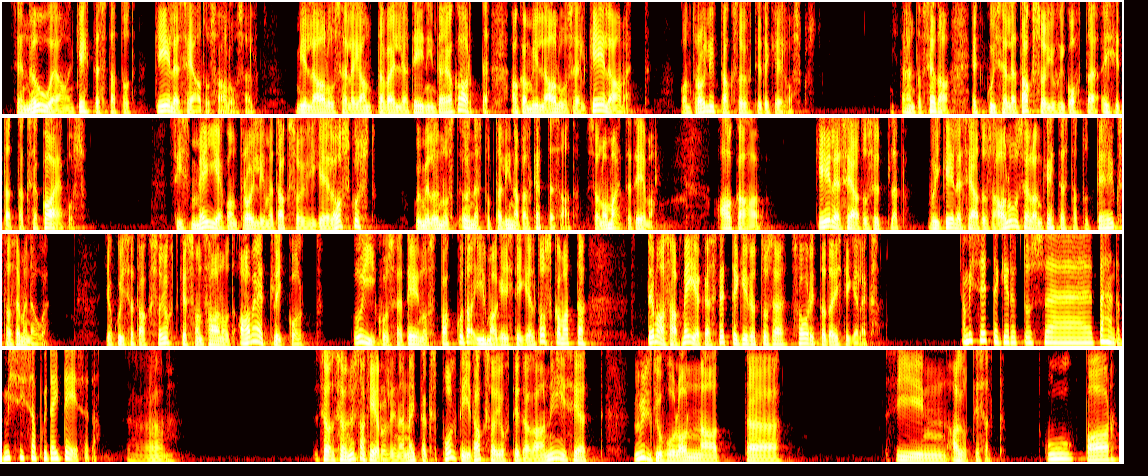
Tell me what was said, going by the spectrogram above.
see nõue on kehtestatud keeleseaduse alusel, mille alusel ei anta välja teenindajakaarte, aga mille alusel Keeleamet kontrollib taksojuhtide keeleoskust. mis tähendab seda, et kui selle taksojuhi kohta esitatakse kaebus, siis meie kontrollime taksojuhi keeleoskust, kui meil õnnust, õnnestub ta linna pealt kätte saada, see on omaette teema. aga keeleseadus ütleb või keeleseaduse alusel on kehtestatud B1 taseme nõue. ja kui see taksojuht, kes on saanud ametlikult õiguse teenust pakkuda ilma eesti keelt oskamata tema saab meie käest ettekirjutuse sooritada eesti keele eksam. aga mis see ettekirjutus äh, tähendab, mis siis saab, kui ta ei tee seda? Ähm, see, see on üsna keeruline, näiteks Bolti taksojuhtidega on niiviisi, et üldjuhul on nad äh, siin ajutiselt, kuu, paar.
